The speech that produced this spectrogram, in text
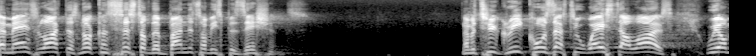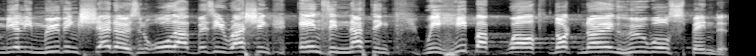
A man's life does not consist of the abundance of his possessions. Number two, greed causes us to waste our lives. We are merely moving shadows, and all our busy rushing ends in nothing. We heap up wealth, not knowing who will spend it.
